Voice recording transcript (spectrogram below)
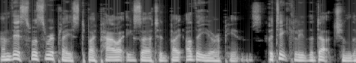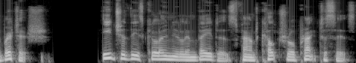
and this was replaced by power exerted by other Europeans, particularly the Dutch and the British. Each of these colonial invaders found cultural practices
